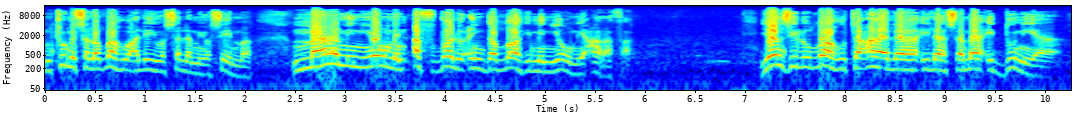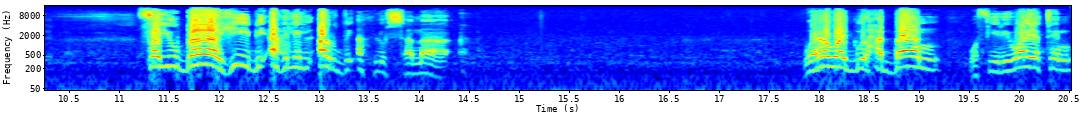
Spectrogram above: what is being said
Mtume sallallahu alayhi wasallam yasema, ma min yawmin afdalu inda Allahi min yawmi Arafa, yanzilu Allahu ta'ala ila samai dunya fayubahi biahli lardi ahlu lsamaa وروى ابن حبان وفي رواية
